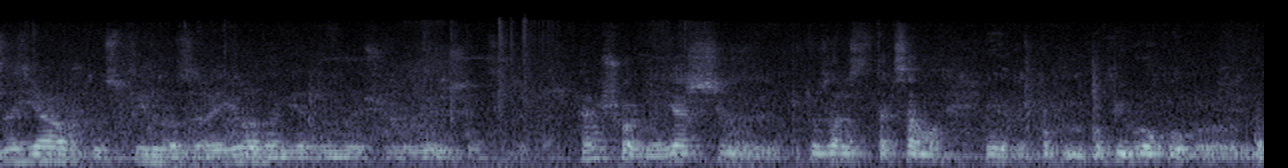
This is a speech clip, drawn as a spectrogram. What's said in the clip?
заявку спільно з районом, я думаю, що ми вирішимо це питання. Хорошо, ні, я ж е, тут зараз так само е, по, по півроку е,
